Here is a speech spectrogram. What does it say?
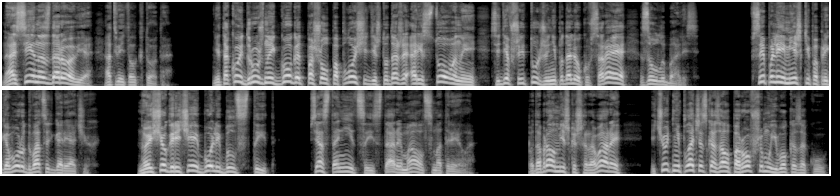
«Носи на здоровье!» — ответил кто-то. И такой дружный гогот пошел по площади, что даже арестованные, сидевшие тут же неподалеку в сарае, заулыбались. Всыпали и мишки по приговору двадцать горячих. Но еще горячее боли был стыд. Вся станица и старый мал смотрела. Подобрал Мишка шаровары и, чуть не плача, сказал поровшему его казаку.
